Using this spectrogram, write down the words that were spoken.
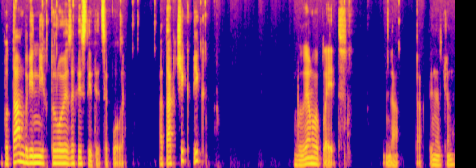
бо там би він міг турою захистити це поле. А так, чик-пік. Будемо плейт. Да. Так, ти не не-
